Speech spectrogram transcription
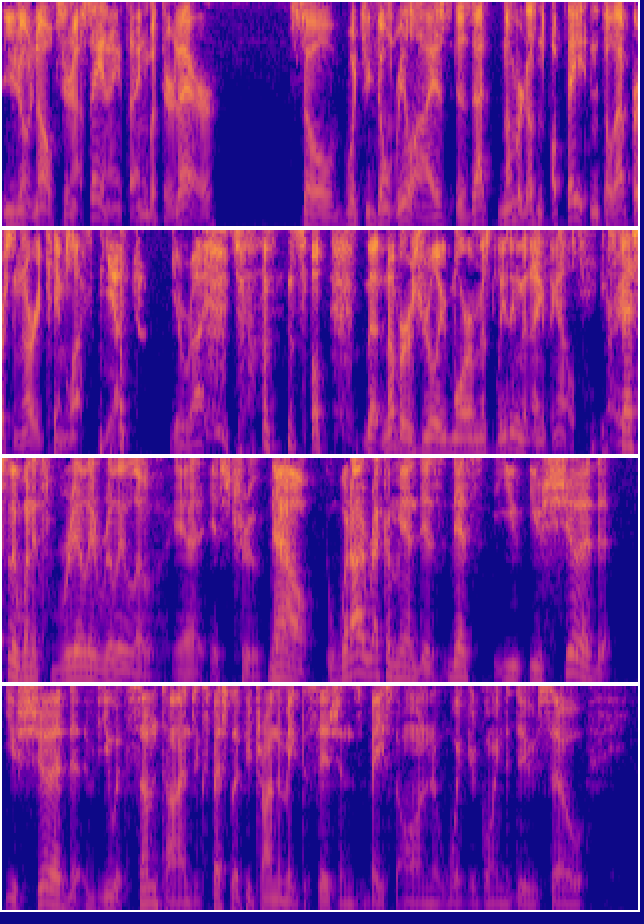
You don't know because they're not saying anything, but they're there. So what you don't realize is that number doesn't update until that person already came left. Yeah, you're right. so, so that number is really more misleading than anything else. right? especially when it's really really low yeah, it's true now what i recommend is this you you should you should view it sometimes especially if you're trying to make decisions based on what you're going to do so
